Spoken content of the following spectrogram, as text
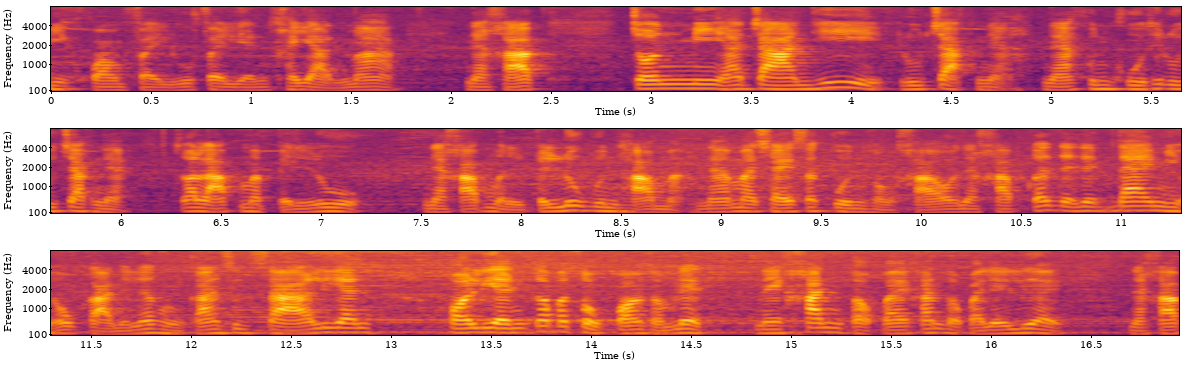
มีความใฝ่รู้ใฝ่เรียนขยันมากนะครับ จนมีอาจารย์ที่รู้จักเนี่ยนะคุณครูที่รู้จักเนี่ยก็รับมาเป็นลูกนะครับเหมือนเป็นลูกบุญธรรมอะนะมาใช้สกุลของเขานะครับก็จะได้ได้มีโอกาสในเรื่องของการศึกษาเรียน พอเรียนก็ประสบความสำเร็จในขั้นต่อไปขั้นต่อไปเรื่อยๆนะครับ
